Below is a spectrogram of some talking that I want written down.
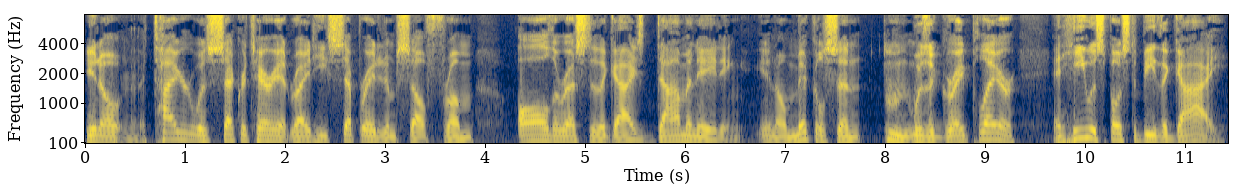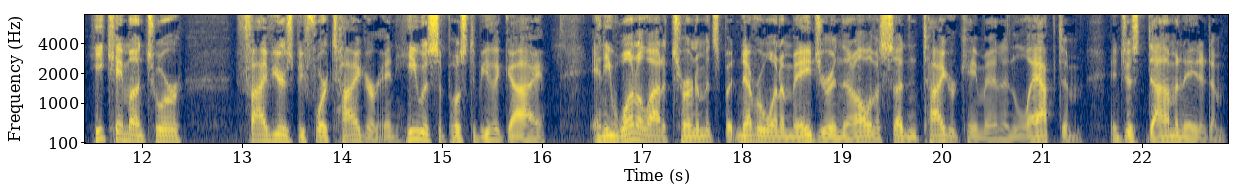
You know, Tiger was secretariat, right? He separated himself from all the rest of the guys, dominating. You know, Mickelson was a great player, and he was supposed to be the guy. He came on tour five years before Tiger, and he was supposed to be the guy. And he won a lot of tournaments, but never won a major. And then all of a sudden, Tiger came in and lapped him and just dominated him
